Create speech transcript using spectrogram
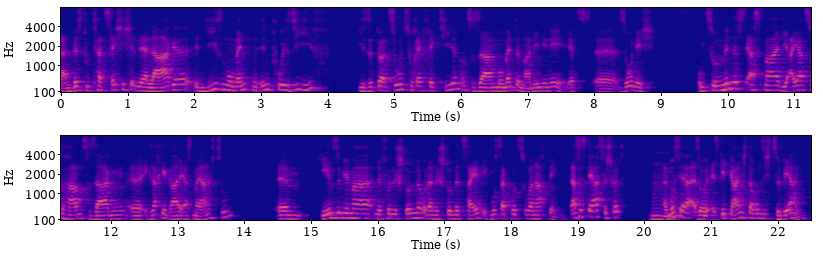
dann bist du tatsächlich in der Lage, in diesen Momenten impulsiv die Situation zu reflektieren und zu sagen, Momente mal, nee, nee, nee, jetzt äh, so nicht. Um zumindest erstmal die Eier zu haben, zu sagen, äh, ich sage hier gerade erstmal ja nicht zu, ähm, geben Sie mir mal eine Viertelstunde oder eine Stunde Zeit, ich muss da kurz drüber nachdenken. Das ist der erste Schritt. Mhm. Man muss ja, also es geht gar nicht darum, sich zu wehren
